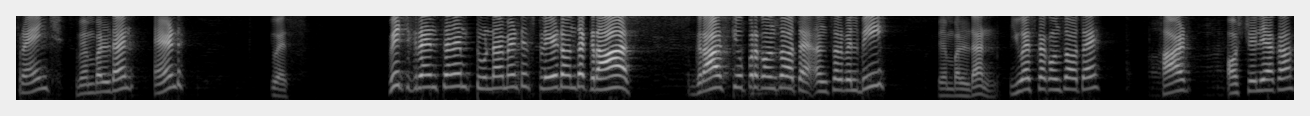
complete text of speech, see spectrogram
French Wimbledon and US which grand slam tournament is played on the grass grass के ऊपर कौन सा होता है? Answer will be Wimbledon US का कौन सा होता है? हार्ड ऑस्ट्रेलिया का?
